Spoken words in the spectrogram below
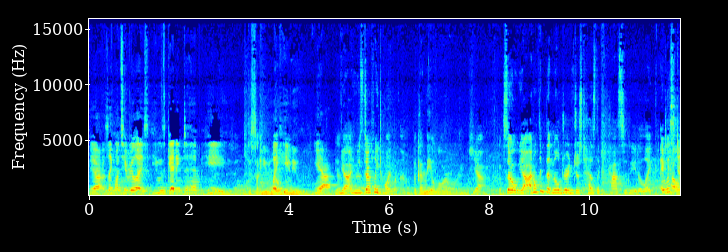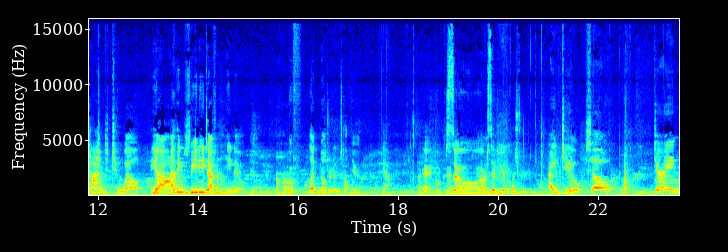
yeah, it was like once he realized he was getting to him, he he, deci- he, like know, he, he knew. Yeah. Yeah. Yeah, he was definitely toying with him. But then the alarm rings. Yeah. So yeah, I don't think that Mildred just has the capacity to like. It was tell. timed too well. The Yeah, I think alarms. Beatty definitely knew. Uh-huh. Bef- like Mildred didn't tell him. Yeah. Yeah. Okay. Okay. So, Arista, do you have a question? I do. So during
